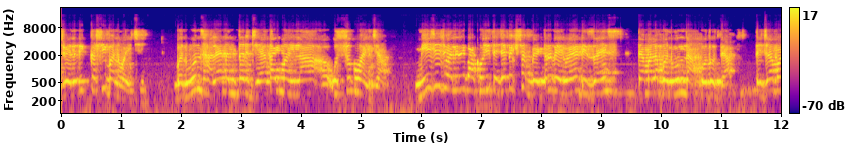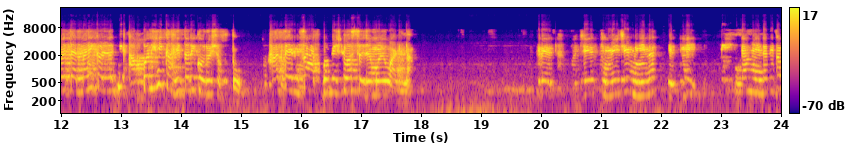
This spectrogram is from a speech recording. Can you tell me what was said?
ज्वेलरी कशी बनवायची. बनवून झाल्यानंतर ज्या काही महिला उत्सुक व्हायच्या मी जी ज्वेलरी दाखवायची त्याच्यापेक्षा बेटर वेगवेगळ्या डिझाईन्स त्या मला बनवून दाखवत होत्या. त्याच्यामुळे त्यांनाही कळलं की आपणही काहीतरी करू शकतो. हा त्यांचा आत्मविश्वास त्याच्यामुळे वाढला. ग्रेट म्हणजे तुम्ही जी मेहनत घेतली त्या मेहनतीचा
